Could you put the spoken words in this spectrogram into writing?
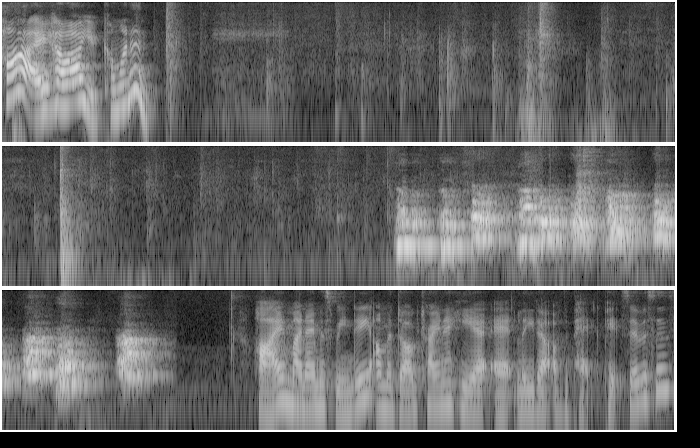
Hi, how are you? Come on in. Hi, my name is Wendy. I'm a dog trainer here at Leader of the Pack Pet Services.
